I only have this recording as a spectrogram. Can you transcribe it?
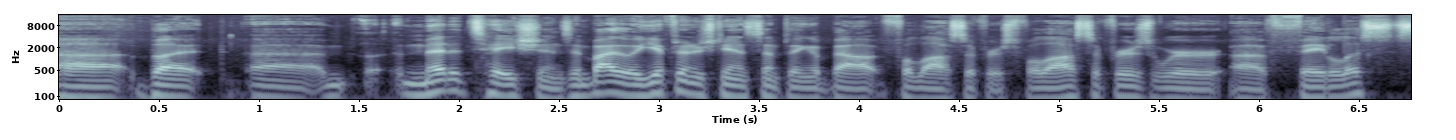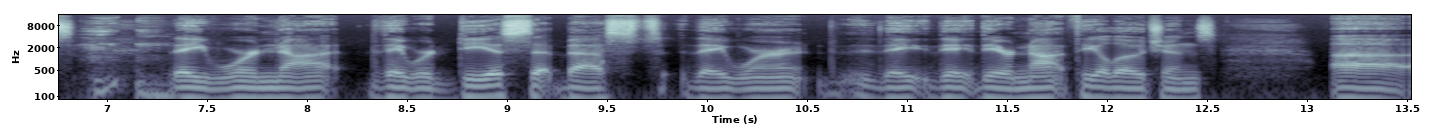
Uh, but uh, meditations, and by the way, you have to understand something about philosophers. Philosophers were uh, fatalists. they were not. They were deists at best. They weren't. They they they are not theologians. Uh,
